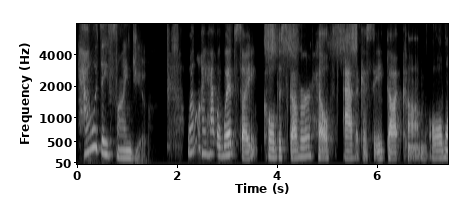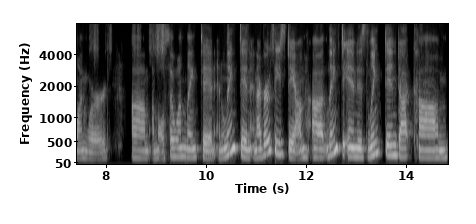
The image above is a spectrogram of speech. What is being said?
how would they find you? Well, I have a website called discoverhealthadvocacy.com, all one word. Um, I'm also on LinkedIn and LinkedIn, and I wrote these down. Uh, LinkedIn is linkedin.com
